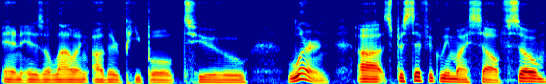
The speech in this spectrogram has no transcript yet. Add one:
and is allowing other people to learn, uh, specifically myself. So,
